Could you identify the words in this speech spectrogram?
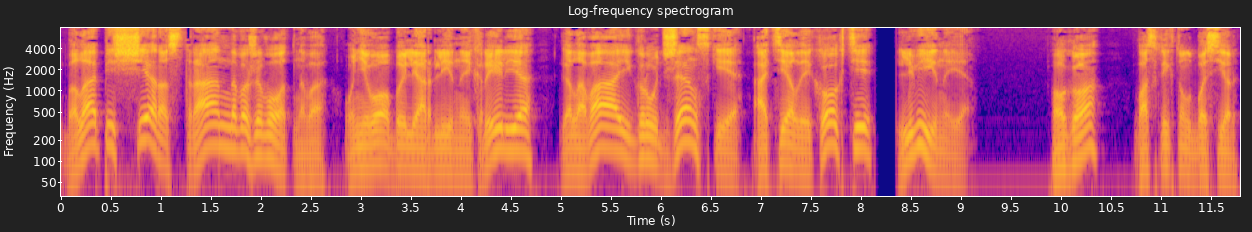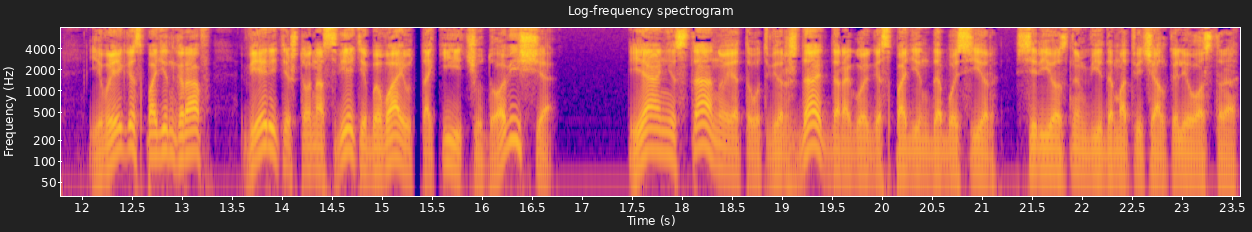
была пещера странного животного. У него были орлиные крылья, голова и грудь женские, а тело и когти — львиные. «Ого!» — воскликнул Босир. «И вы, господин граф, верите, что на свете бывают такие чудовища?» «Я не стану это утверждать, дорогой господин Дебосир», — серьезным видом отвечал Калиостро,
